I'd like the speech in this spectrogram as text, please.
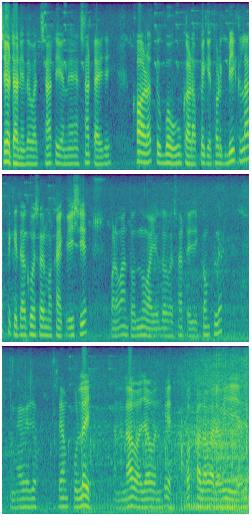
શેઠાની દવા છાંટી અને છાંટાઈ જાય. ખડ હતું બહુ ઉકાળા પૈકી થોડીક બીક લાગતી કે અઘોસરમાં કાંઈક ઈસીએ પણ વાંધો ન આવ્યો, દવા છાંટાઈ જાય કમ્પ્લીટ અને હવે જો શેમ્પુ લઈ અને નાવા જવાનું કે બકાલ અવારે વહી જો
